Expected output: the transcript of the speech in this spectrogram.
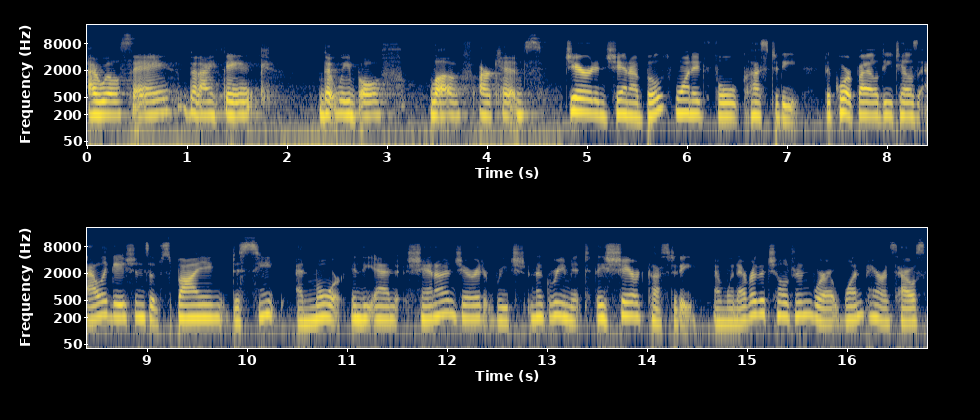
I will say that I think that we both love our kids Jared and Shanna both wanted full custody. The court file details allegations of spying, deceit, and more. In the end, Shanna and Jared reached an agreement. They shared custody, and whenever the children were at one parent's house,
